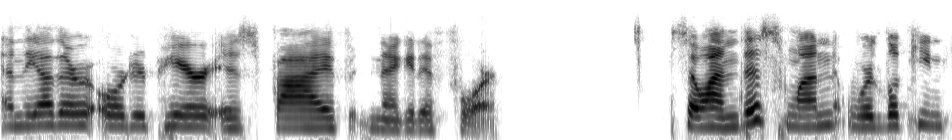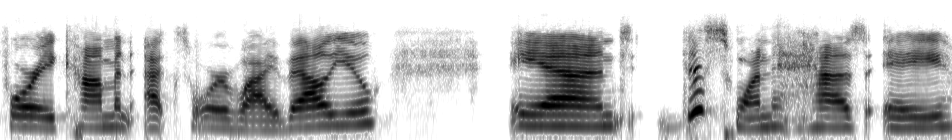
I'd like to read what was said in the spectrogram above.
and the other ordered pair is 5, negative 4. So on this one, we're looking for a common x or y value, and this one has a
